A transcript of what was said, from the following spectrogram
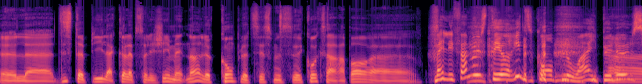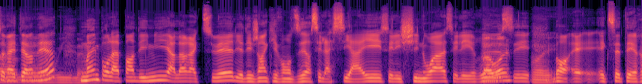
euh, la dystopie, la collapsologie et maintenant le complotisme. C'est quoi que ça a rapport à. Ben, les fameuses théories du complot, hein, ils pullulent ah, sur ben Internet. Ben même pour la pandémie, à l'heure actuelle, il y a des gens qui vont dire c'est la CIA, c'est les Chinois, c'est les ah Russes, bon, etc.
